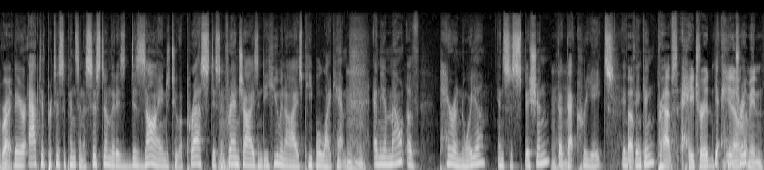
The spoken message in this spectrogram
Right. They are active participants in a system that is designed to oppress, disenfranchise, mm-hmm. and dehumanize people like him. Mm-hmm. And the amount of paranoia and suspicion that that creates in uh, thinking Perhaps hatred. yeah, You know, hatred. I mean,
